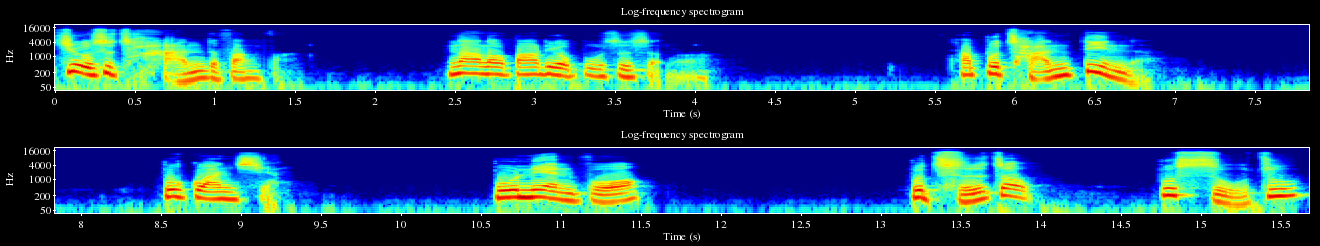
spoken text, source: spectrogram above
就是禅的方法。那洛巴六步是什么？他不禅定呢，不观想。不念佛，不持咒，不数珠，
